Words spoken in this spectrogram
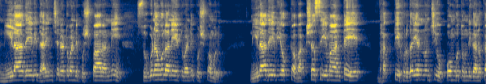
నీలాదేవి ధరించినటువంటి పుష్పాలన్నీ సుగుణములనేటువంటి పుష్పములు. నీలాదేవి యొక్క వక్షసీమ అంటే భక్తి హృదయం నుంచి ఉప్పొంగుతుంది కనుక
